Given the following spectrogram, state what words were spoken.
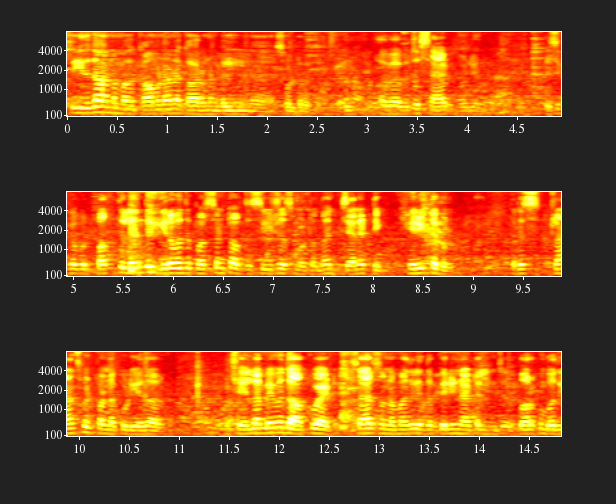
ஸோ இதுதான் நம்ம காமனான காரணங்கள்னு சொல்கிறது வித் சேட் பேசிக்காக ஒரு பத்துலேருந்து இருபது பர்சன்ட் ஆஃப் த சீஷர்ஸ் மட்டும்தான் genetic heritable that is transmit பண்ணக்கூடியதாக இருக்கும். மிச்சம் எல்லாமே வந்து அக்வைர்டு சார் சொன்ன மாதிரி இந்த பெரிநாட்டல் இன்ஜுரி பிறக்கும்போது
